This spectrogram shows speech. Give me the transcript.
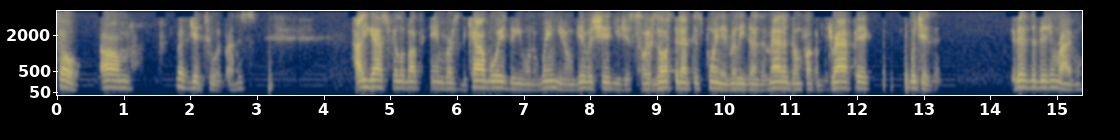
So, um, let's get to it, brothers. How do you guys feel about the game versus the Cowboys? Do you want to win? You don't give a shit. You're just so exhausted at this point. It really doesn't matter. Don't fuck up the draft pick. Which is it? It is division rival.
